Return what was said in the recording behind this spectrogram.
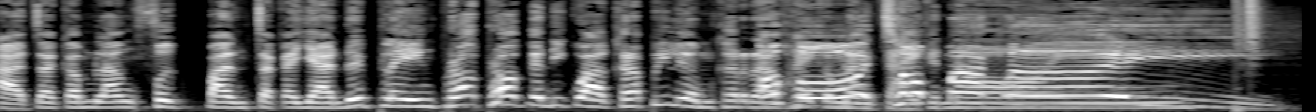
อาจจะกำลังฝึกปั่นจักรยานด้วยเพลง เพราะๆกันดีกว่าครับพี่เหลื่อมครับโอ้โหให้กำลังใจชอบกันหน่มาอกเลย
